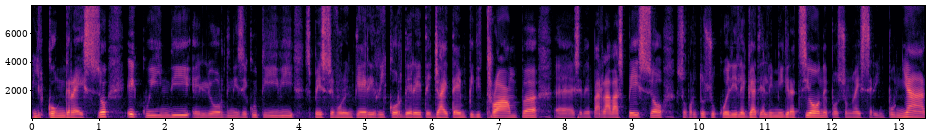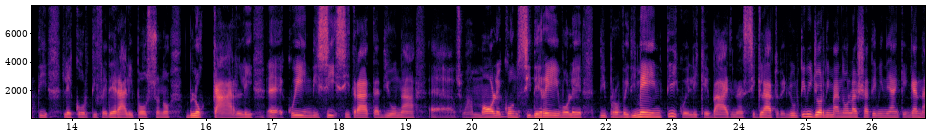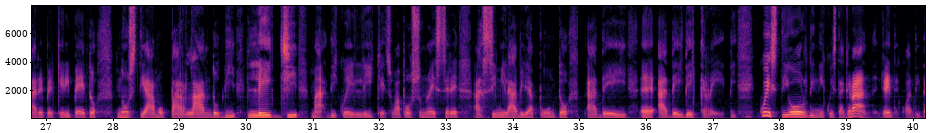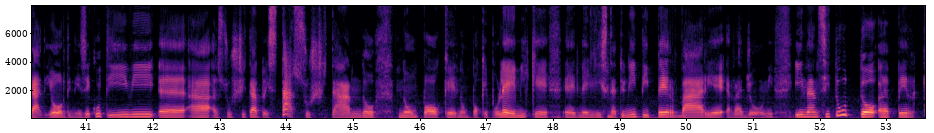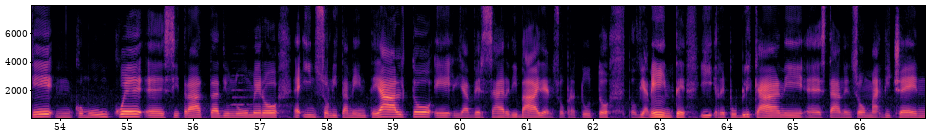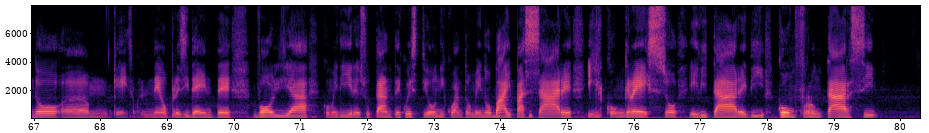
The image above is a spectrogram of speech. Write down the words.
il congresso e quindi gli ordini esecutivi spesso e volentieri ricorderete già i tempi di Trump eh, se ne parlava spesso soprattutto su quelli legati all'immigrazione possono essere impugnati le corti federali possono bloccarli. Eh, quindi sì si tratta di una eh, insomma, mole considerevole di provvedimenti quelli che Biden ha siglato negli ultimi giorni ma non lasciatemi neanche ingannare perché ripeto non stiamo parlando di leggi, ma di quelli che insomma possono essere assimilabili appunto a dei, eh, a dei decreti. Questi ordini, questa grande ingente quantità di ordini esecutivi eh, ha suscitato e sta suscitando non poche, non poche polemiche eh, negli Stati Uniti per varie ragioni. Innanzitutto eh, perché mh, comunque eh, si tratta di un numero eh, insolitamente alto e gli avversari di Biden, soprattutto ovviamente i repubblicani, eh, stanno insomma dicendo ehm, che insomma, il neopresidente voglia, come dire, su tante questioni quantomeno bypassare il congresso, evitare di confrontarsi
